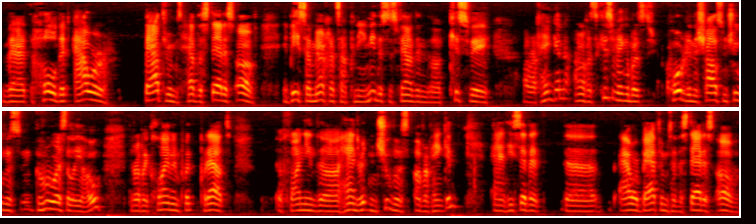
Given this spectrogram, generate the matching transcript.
that hold that our bathrooms have the status of a Beis HaMerchatz HaPnimi. This is found in the Kisvei Rav Henkin. I don't know if it's Kisvei Henkin, but it's quoted in the Shalos and Shuvas Gevuras Eliyahu that Rabbi Kleiman put, put out, uh, finding the handwritten Shuvas of Rav Henkin. And he said that the our bathrooms have the status of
